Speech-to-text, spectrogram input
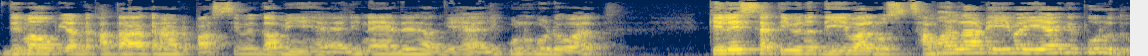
දෙමවපියන්ට කතා කරාට පස්සෙව ගමේ හැලි නෑදයන්ගේ හැලි කුණු ගොඩවල් කෙලෙස් ඇතිවෙන දේවල් ඔස් සමල්ලාට ඒවා ඒ අයගේ පුරුදු.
